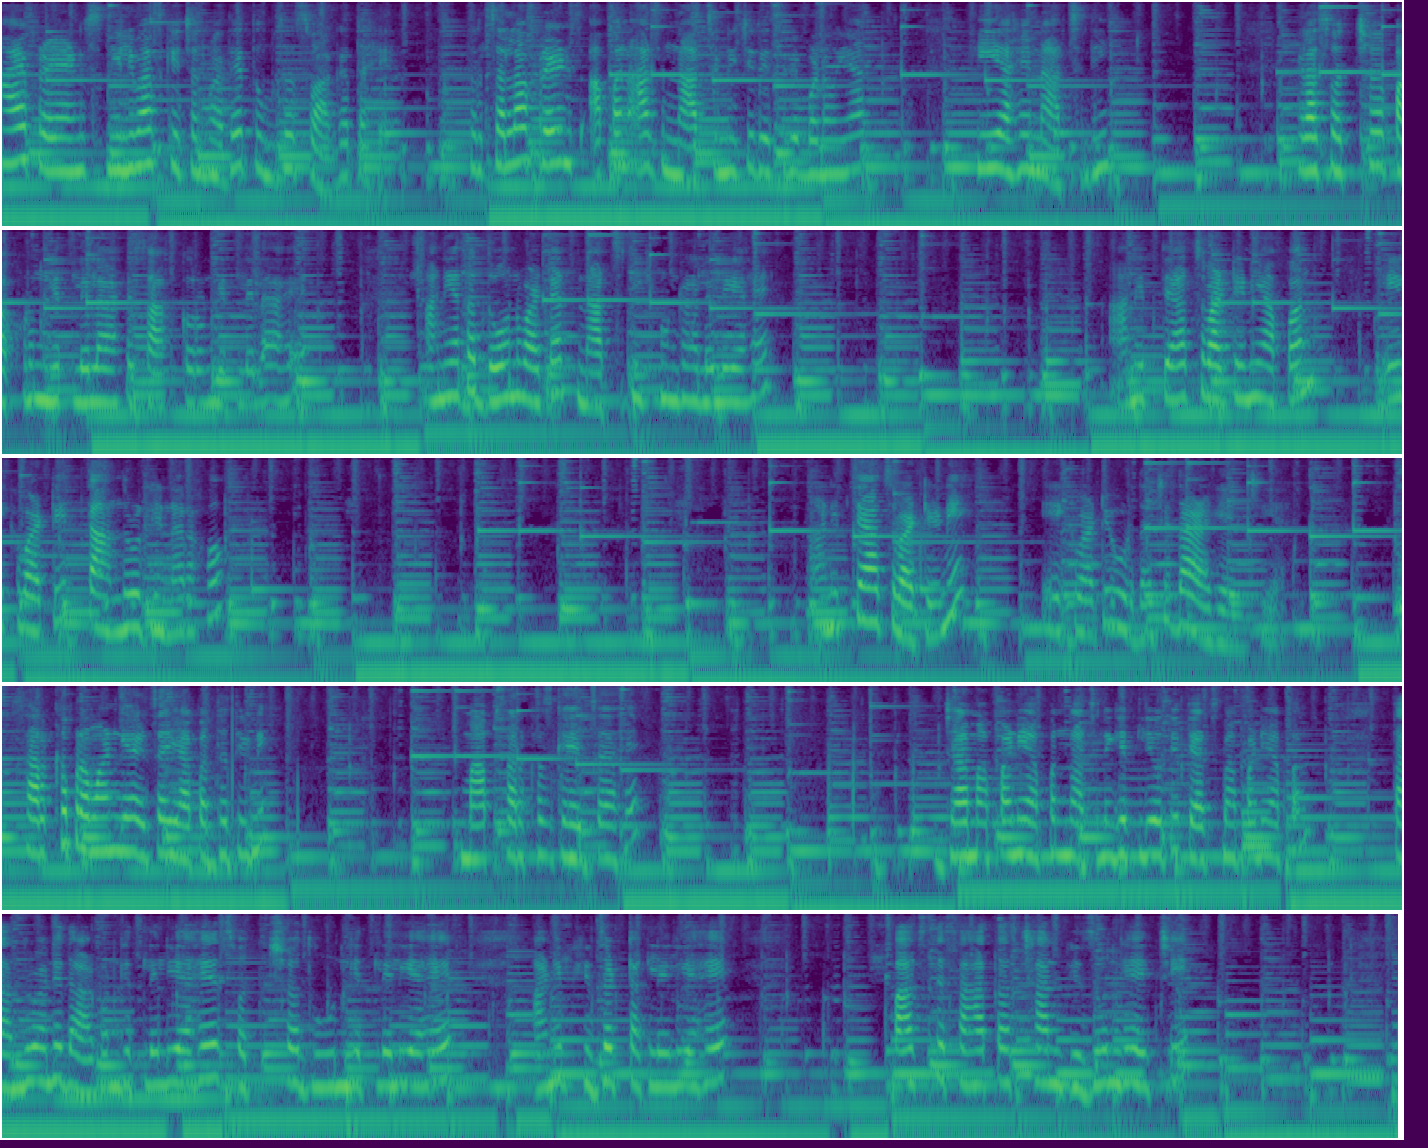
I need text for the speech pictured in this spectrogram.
Hi friends निलिमास किचनमध्ये तुमचं स्वागत आहे. तर चला फ्रेंड्स आपण आज नाचणीची रेसिपी बनवूया ही आहे नाचणी. याला स्वच्छ पाकडून घेतलेलं आहे साफ करून घेतलेलं आहे. आणि आता दोन वाट्यात नाचणी घेऊन राहिलेली आहे. आणि त्याच वाटीने आपण एक वाटी तांदूळ घेणार आहोत. आणि त्याच वाटीने एक वाटी उडदाची डाळ घ्यायची आहे. सारखं प्रमाण घ्यायचं आहे या पद्धतीने. माप सारखंच घ्यायचं आहे. ज्या मापाने आपण नाचणी घेतली होती त्याच मापाने आपण तांदूळ आणि डाळ पण घेतलेली आहे. स्वच्छ धुवून घेतलेली आहे आणि भिजत टाकलेली आहे. पाच ते सहा तास छान भिजवून घ्यायची.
